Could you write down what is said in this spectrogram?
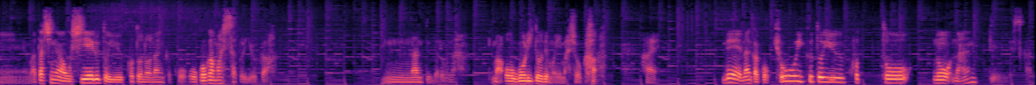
えー、私が教えるということのなんかこう、おこがましさというか、うん、なんて言うんだろうな。まあ、おごりとでも言いましょうか。はい。で、なんかこう、教育ということの、なんて言うんですかね。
